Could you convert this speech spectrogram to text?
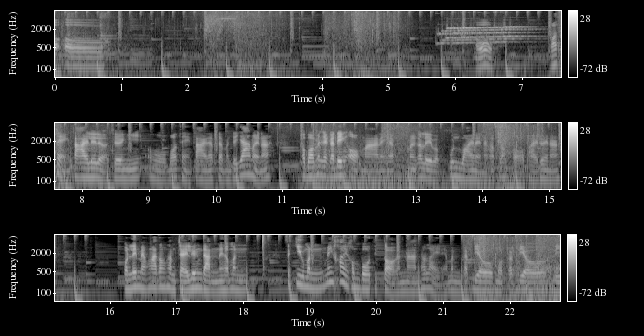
อ้โอโอ้บอสแสงตายเลยเหรอเจออย่างนี้โอ้โหบอสแสงตายนะครับแต่มันจะยากหน่อยนะเพราะบอสมันจะกระเด้งออกมานะครับ มันก็เลยแบบวุ่นวายหน่อยนะครับต้องขออภัยด้วยนะ คนเล่นแม็กมาต้องทำใจเรื่องดันนะครับ มันสกิลมันไม่ค่อยคอมโบติดต่อกันนานเท่าไหร่นะมันแป๊บเดียวหมดแป๊บเดียวรี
